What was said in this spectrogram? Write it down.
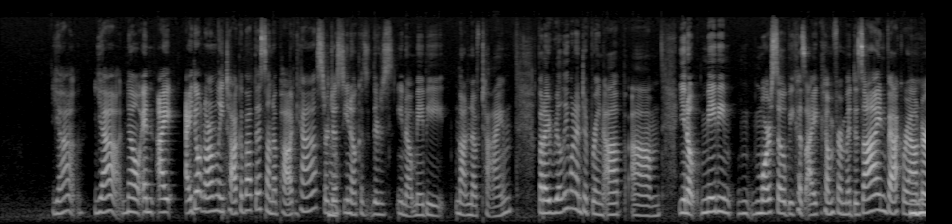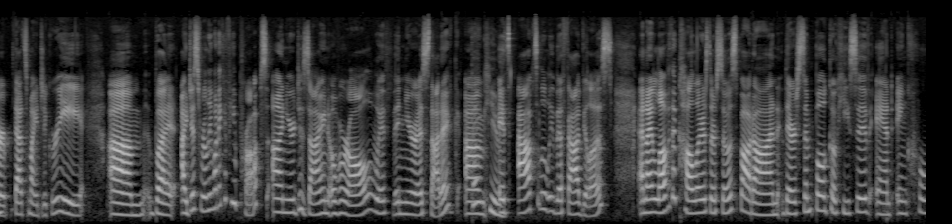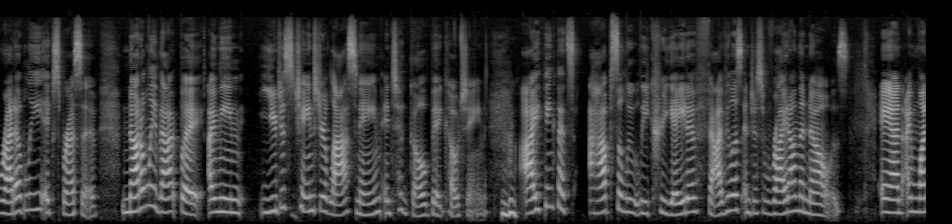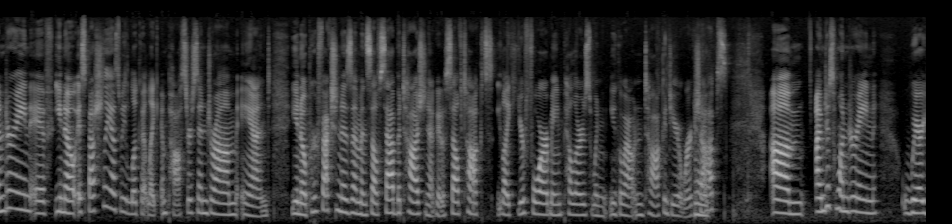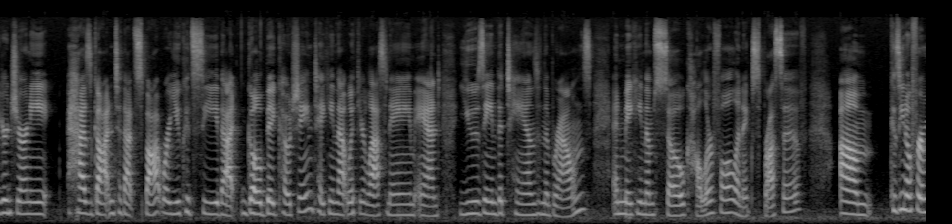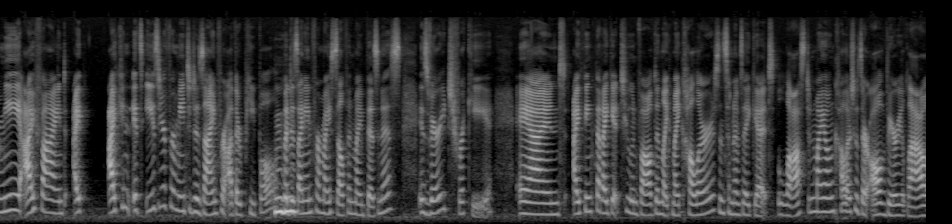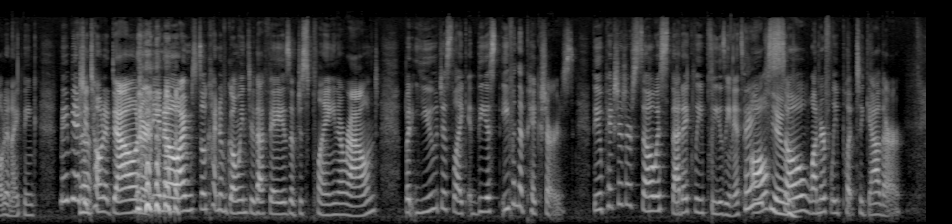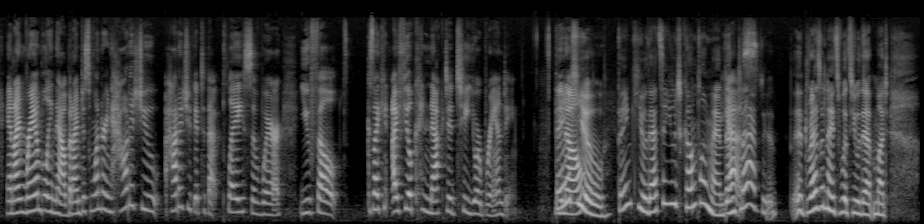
Yeah. Yeah. No, and I I don't normally talk about this on a podcast or just, you know, cuz there's, you know, maybe not enough time, but I really wanted to bring up um, you know, maybe more so because I come from a design background or that's my degree. Um, but I just really want to give you props on your design overall within your aesthetic. Um, Thank you. It's absolutely the fabulous. And I love the colors. They're so spot on. They're simple, cohesive, and incredibly expressive. Not only that, but I mean, you just changed your last name into Go Big Coaching. I think that's absolutely creative, fabulous, and just right on the nose. And I'm wondering if, you know, especially as we look at like imposter syndrome and, you know, perfectionism and self sabotage, negative self talks, like your four main pillars when you go out and talk and do your workshops. Um, I'm just wondering where your journey has gotten to that spot where you could see that go big coaching, taking that with your last name and using the tans and the browns and making them so colorful and expressive. Um, because you know, for me, I find I I can it's easier for me to design for other people, but designing for myself and my business is very tricky. And I think that I get too involved in like my colors and sometimes I get lost in my own colors because they're all very loud and I think maybe I should Yeah. tone it down or you know, I'm still kind of going through that phase of just playing around. But you just like the even the pictures. The pictures are so aesthetically pleasing. It's Thank all you. so wonderfully put together and i'm rambling now but i'm just wondering how did you how did you get to that place of where you felt because i can i feel connected to your branding Thank you know you. Thank you. That's a huge compliment. Yes. I'm glad it, it resonates with you that much.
